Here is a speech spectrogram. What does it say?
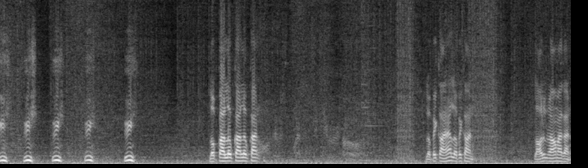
ฮ้ยเฮ้ยเฮ้ยเฮ้ยเฮ้ยหลบก่อนหลบก่อนหลบก่อนหลบไปก่อนนะหลบไปก่อนรอลูกน้องมาก่อน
